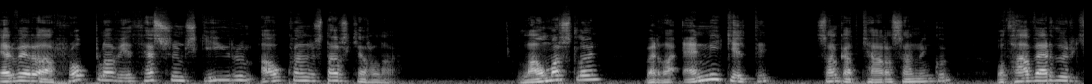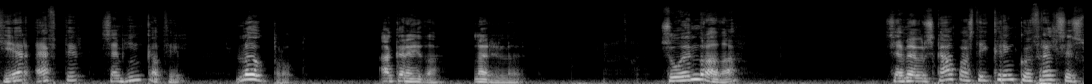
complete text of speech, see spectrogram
er verið að hrópla við þessum skýrum ákvæðum starfskjaralaga. Lámarslaun verða enni gildi sangat kjarasamningum og það verður hér eftir sem hinga til lögbrót að greiða læri laun. Svo umræða sem hefur skapast í kringum frelsis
